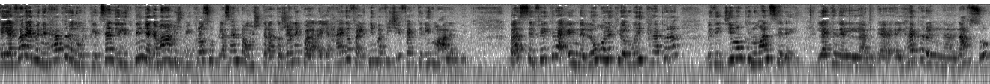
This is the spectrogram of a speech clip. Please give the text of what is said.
هي الفرق بين ال heparin وال Clexane الاثنين يا جماعة مش بي cross وا placenta ومش teratogenic ولا أي حاجة فالاثنين ما فيش effect ليهم على ال baby. بس الفكرة إن ال low molecular weight heparin بتديه ممكن once day لكن الهابرين نفسه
